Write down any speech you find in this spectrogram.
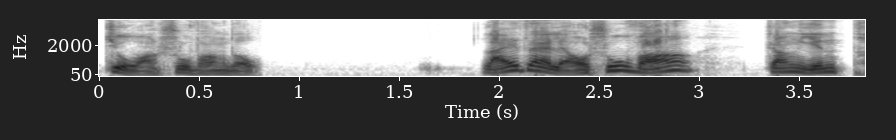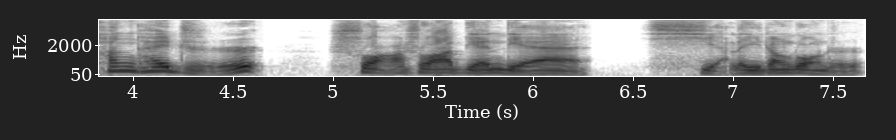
就往书房走。来在了书房，张银摊开纸，刷刷点点写了一张状纸，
